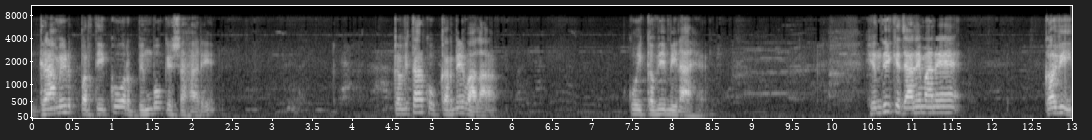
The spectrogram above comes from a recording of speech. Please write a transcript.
ग्रामीण प्रतीकों और बिंबों के सहारे कविता को करने वाला कोई कवि मिला है। हिंदी के जाने माने कवि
